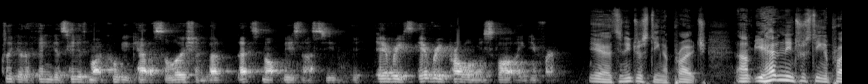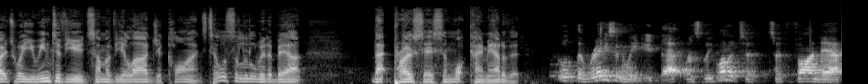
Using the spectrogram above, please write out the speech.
click of the fingers, here's my cookie cutter solution, but that's not business. You, every, every problem is slightly different. Yeah, it's an interesting approach. Um, you had an interesting approach where you interviewed some of your larger clients. Tell us a little bit about that process and what came out of it. Well, the reason we did that was we wanted to, to find out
